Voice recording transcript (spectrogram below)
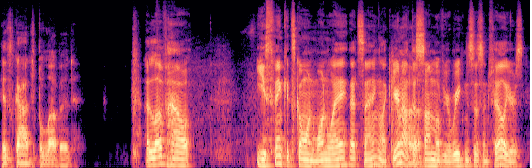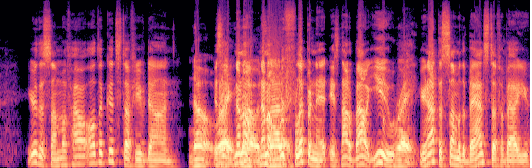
is God's beloved. I love how you think it's going one way, that saying. Like, you're not the Uh-huh. sum of your weaknesses and failures. You're the sum of how all the good stuff you've done. No, It's right. like, no, no, no, it's no. We're a- flipping it. It's not about you. Right, You're not the sum of the bad stuff about you.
